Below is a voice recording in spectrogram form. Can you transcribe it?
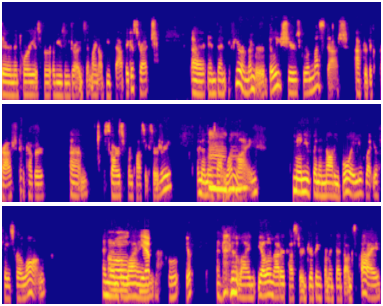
they're notorious for abusing drugs, it might not be that big a stretch. Uh, and then, if you remember, Billy Shears grew a mustache after the crash to cover um, scars from plastic surgery. And then there's that one Mhm. line Man, you've been a naughty boy, you've let your face grow long. And then the Oh, line, yep. oh, yep. And then the line, yellow matter custard dripping from a dead dog's eye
